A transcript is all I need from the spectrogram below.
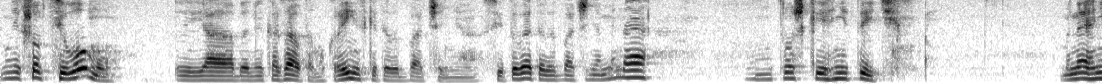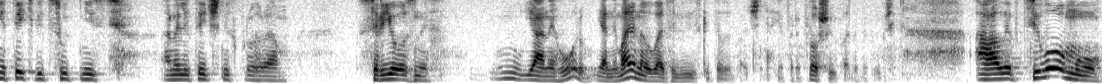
ну, якщо в цілому, я би не казав там українське телебачення, світове телебачення, мене трошки гнітить. Мене гнітить відсутність аналітичних програм, серйозних. Ну, я не говорю, я не маю на увазі львівське телебачення, я перепрошую, пане ведучий. Але в цілому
